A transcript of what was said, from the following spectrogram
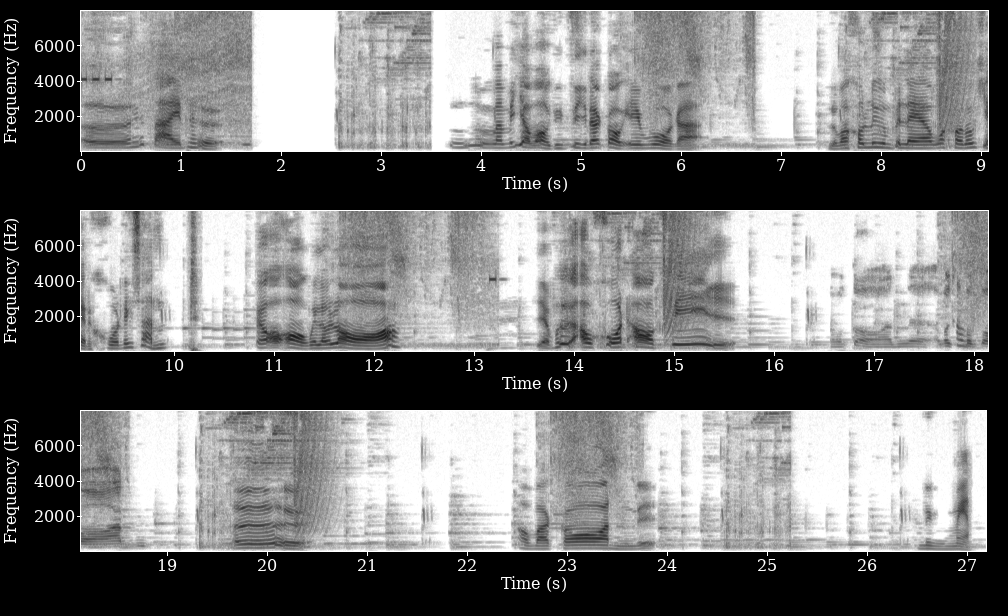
เออให้ตายเถอะอืมมันไม่ยอมออกจริงๆนะกล่อง A บวกอะหรือว่าเขาลืมไปแล้วว่าเขาต้องเขียนโค้ดให้ฉันเขาเอาออกไปแล้วหรอ อย่าเพิ่งเอาโค้ดออกสิ เอามาก่อนนะเอามาเข้าก่อนเออ เอามาก่อนนี่หนึ่งแมตช์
